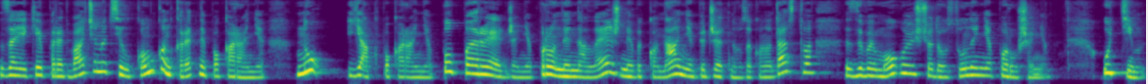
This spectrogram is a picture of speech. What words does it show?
за яке передбачено цілком конкретне покарання. Ну, як покарання попередження про неналежне виконання бюджетного законодавства з вимогою щодо усунення порушення. Утім,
